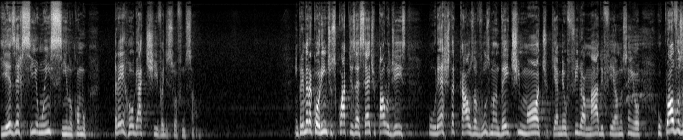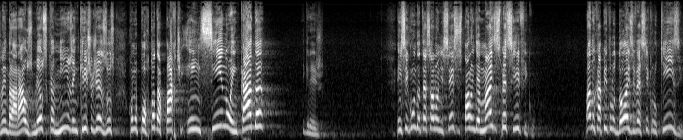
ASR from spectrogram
E exerciam o ensino como prerrogativa de sua função. Em 1 Coríntios 4,17, Paulo diz: por esta causa vos mandei Timóteo, que é meu filho amado e fiel no Senhor, o qual vos lembrará os meus caminhos em Cristo Jesus, como por toda parte ensino em cada igreja. Em 2 Tessalonicenses, Paulo ainda é mais específico. Lá no capítulo 2, versículo 15,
